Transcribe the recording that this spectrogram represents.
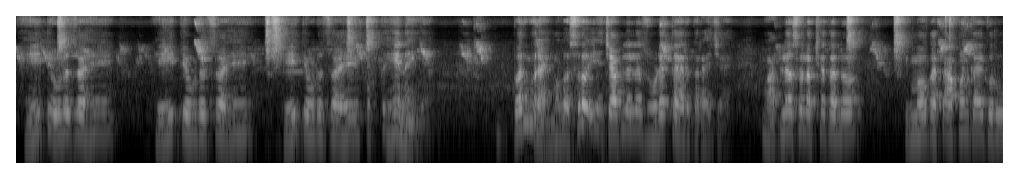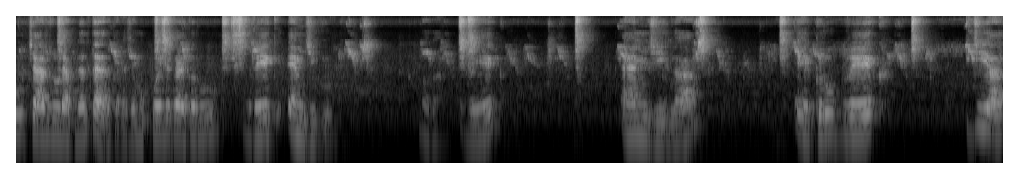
हे तेवढंच आहे हे तेवढंच आहे हे तेवढंच आहे फक्त हे नाही आहे बरोबर आहे. मग असं याच्या आपल्याला जोड्या तयार करायच्या आहे मग आपल्या असं लक्षात आलं की मग आता आपण काय करू? चार जोड्या आपल्याला तयार करायच्या मग पहिले काय करू? रेक एम जी घेऊ. बघा. रेक एम जीला एकरूप रेख जी आर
